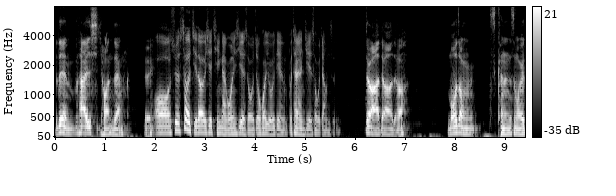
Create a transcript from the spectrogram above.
有点不太喜欢这样，对哦，所以涉及到一些情感关系的时候，就会有点不太能接受这样子，对啊，对啊，对啊，某种可能什么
